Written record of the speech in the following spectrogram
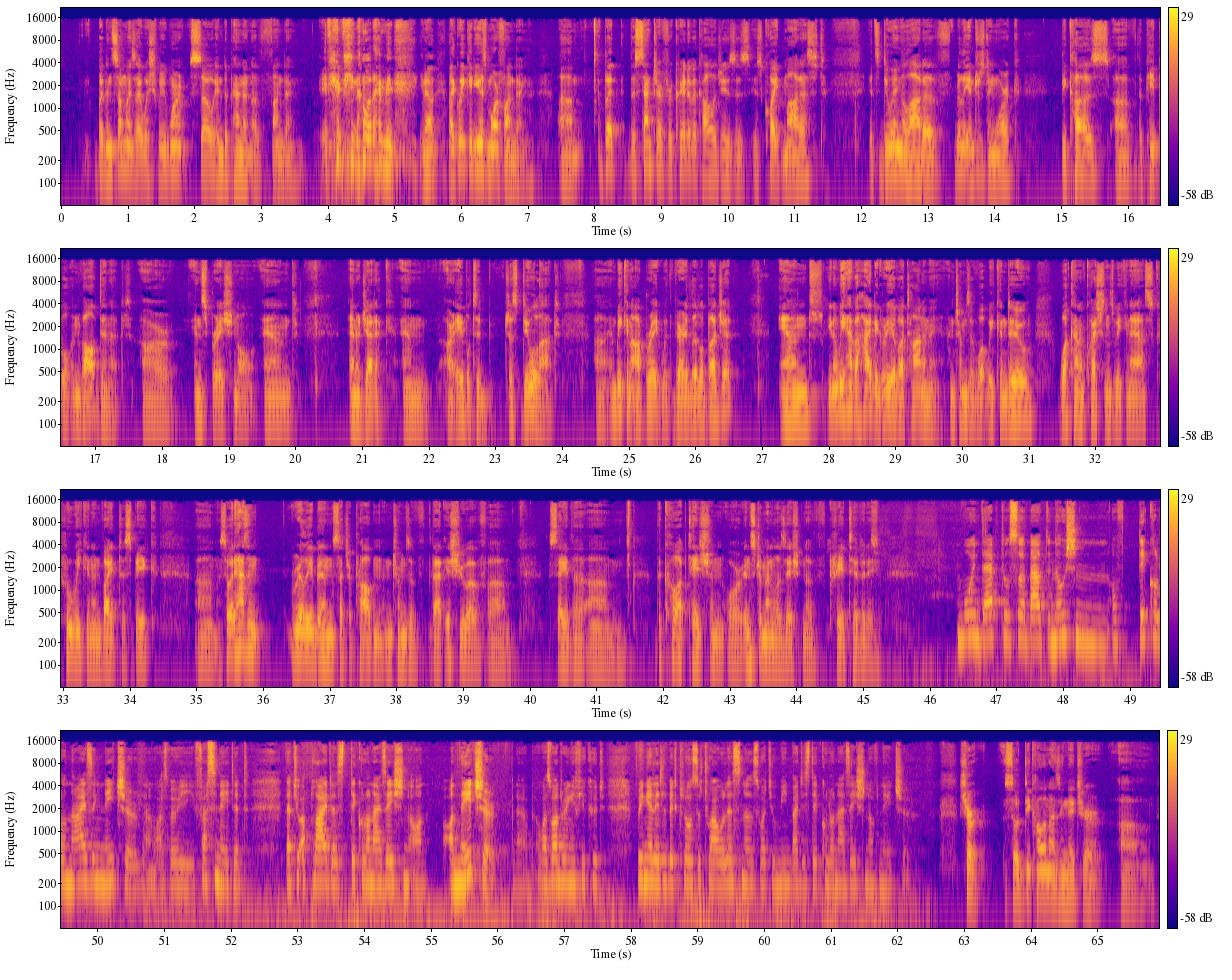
but in some ways, I wish we weren't so independent of funding. If, if you know what I mean, you know, like we could use more funding Um, but the Center for Creative Ecologies is, is quite modest. It's doing a lot of really interesting work because of the people involved in it are inspirational and energetic and are able to just do a lot. Uh, and we can operate with very little budget. And, you know, we have a high degree of autonomy in terms of what we can do, what kind of questions we can ask, who we can invite to speak. Um, so it hasn't really been such a problem in terms of that issue of, um, say, the, um, the co-optation or instrumentalization of creativity. More in depth also about the notion of decolonizing nature. and was very fascinated that you applied this decolonization on on nature. And I was wondering if you could bring a little bit closer to our listeners what you mean by this decolonization of nature. Sure. So, decolonizing nature um,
